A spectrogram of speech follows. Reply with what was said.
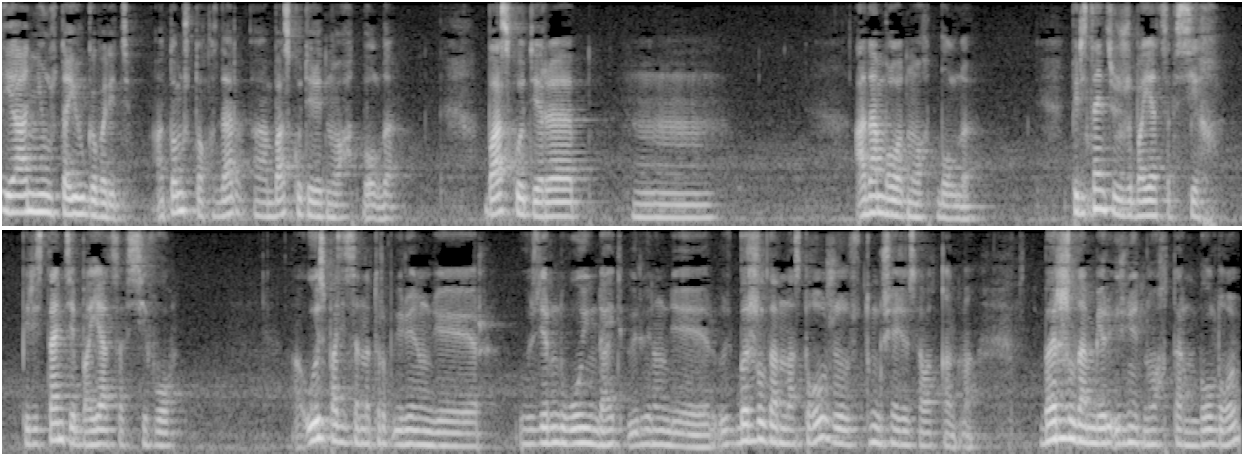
я не устаю говорить о том что қыздар бас көтеретін уақыт болды бас көтеріп адам болатын уақыт болды перестаньте уже бояться всех. Перестаньте бояться всего. Өз позицияңда тұрып үйреніңдер. Өздеріңді ойыңды айтып үйреніңдер. Бір жылдан асты ғой уже түнгі шай жасап жатқаныма бір жылдан бері үйренетін уақыттарым болды ғой.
